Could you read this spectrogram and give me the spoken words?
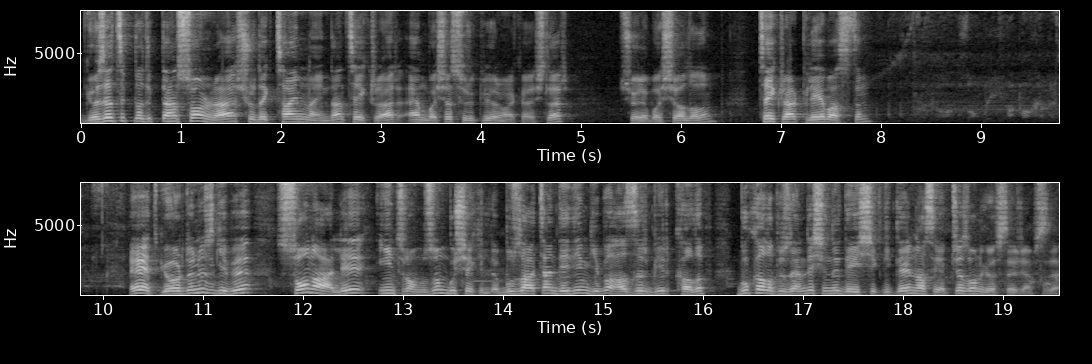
Göze tıkladıktan sonra şuradaki timeline'dan tekrar en başa sürüklüyorum arkadaşlar. Şöyle başa alalım. Tekrar play'e bastım. Evet gördüğünüz gibi son hali intromuzun bu şekilde. Bu zaten dediğim gibi hazır bir kalıp. Bu kalıp üzerinde şimdi değişiklikleri nasıl yapacağız onu göstereceğim size.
